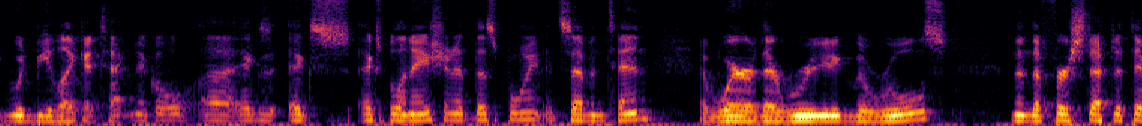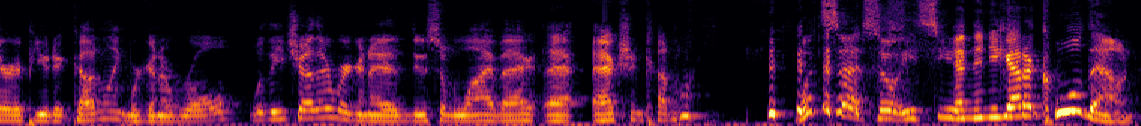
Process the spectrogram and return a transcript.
would be like a technical uh, ex- ex- explanation at this point at seven ten of where they're reading the rules. Then the first step to therapeutic cuddling, we're gonna roll with each other. We're gonna do some live ac- a- action cuddling. What's that So it's here. and then you got a cool down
